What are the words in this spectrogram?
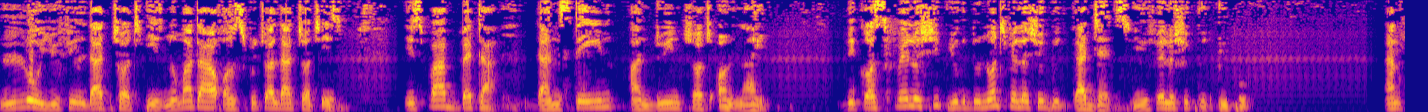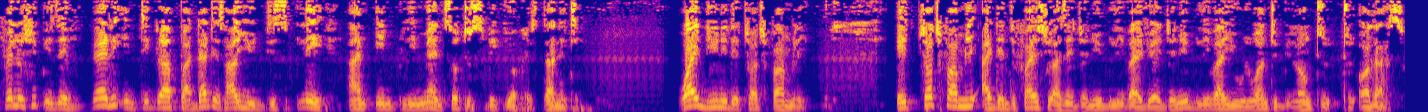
low you feel that church is, no matter how unspiritual that church is, is far better than staying and doing church online. Because fellowship, you do not fellowship with gadgets, you fellowship with people. And fellowship is a very integral part. That is how you display and implement, so to speak, your Christianity. Why do you need a church family? A church family identifies you as a genuine believer. If you're a genuine believer, you will want to belong to, to others.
